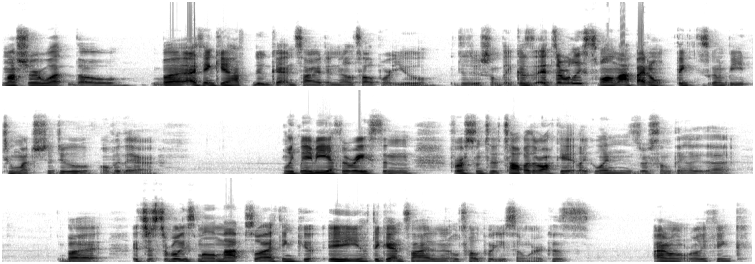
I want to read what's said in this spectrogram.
I'm not sure what though, but I think you have to get inside and it'll teleport you to do something. Because it's a really small map, I don't think there's going to be too much to do over there. Like maybe you have to race and first one to the top of the rocket like wins or something like that. But it's just a really small map, so I think you, eh, you have to get inside and it'll teleport you somewhere. Because I don't really think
